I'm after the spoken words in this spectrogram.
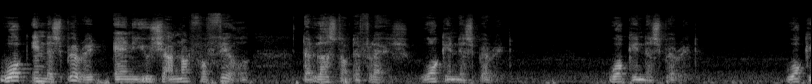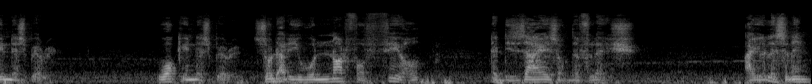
walk in the spirit, and you shall not fulfill the lust of the flesh. Walk in the spirit. Walk in the spirit. Walk in the spirit. Walk in the spirit, so that you will not fulfill the desires of the flesh. Are you listening?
